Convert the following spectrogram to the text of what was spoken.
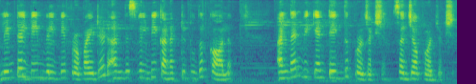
lintel beam will be provided and this will be connected to the column and then we can take the projection sajja projection.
